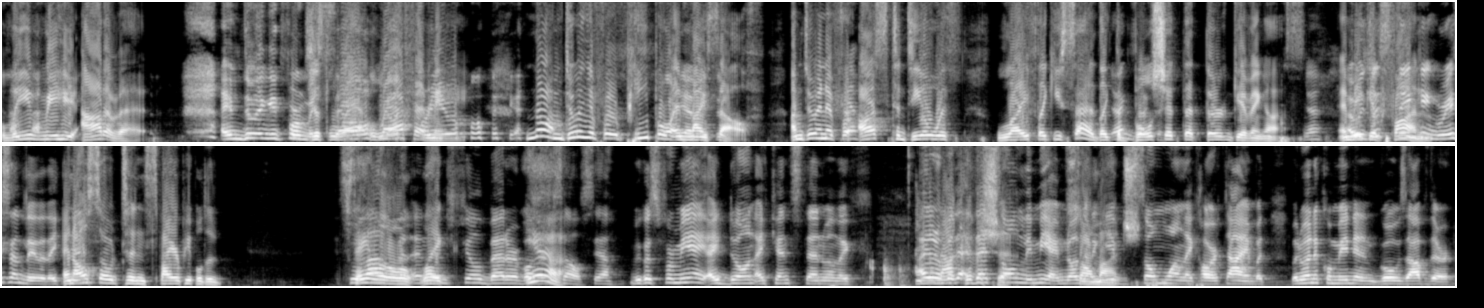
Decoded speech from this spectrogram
Leave me out of it. I'm doing it for Just myself. la- not laugh at me. Yeah. No, I'm doing it for people and Yeah, myself. I'm doing it for Yeah. us to deal with life, like you said, like Yeah, the exactly. bullshit that they're giving us, Yeah. and I make it fun, thinking recently that I and also to inspire people to to say a little and, and, like and feel better about Yeah. themselves. Yeah, because for me, I, I don't, I can't stand when like I don't know, but that, that's only me. I'm not so gonna give someone like hard time, but but when a comedian goes up there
